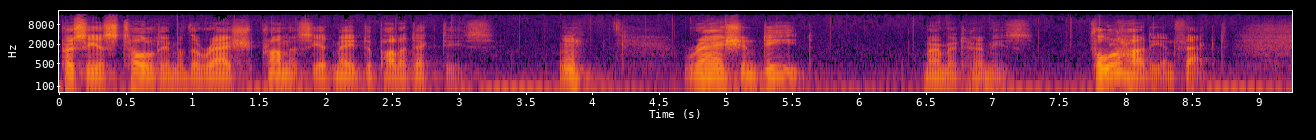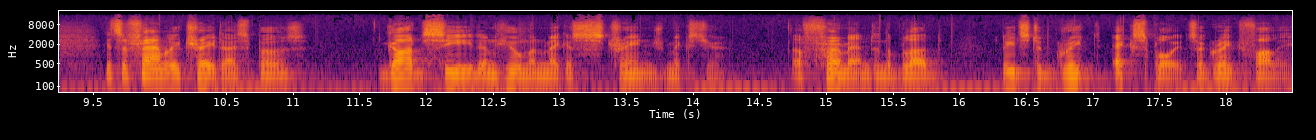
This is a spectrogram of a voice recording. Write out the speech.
Perseus told him of the rash promise he had made to Polydectes. Hmm. Rash indeed, murmured Hermes. Foolhardy, in fact. It's a family trait, I suppose. God's seed and human make a strange mixture. A ferment in the blood leads to great exploits or great folly.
